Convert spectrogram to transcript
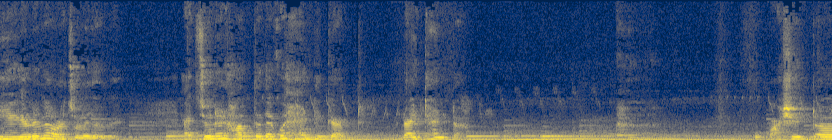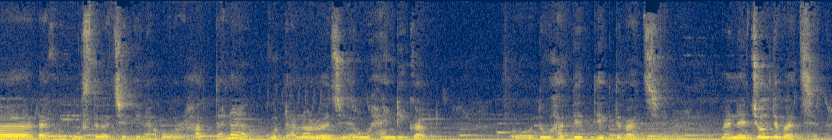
নিয়ে গেলে না ওরা চলে যাবে। একজনের হাতটা দেখো হ্যান্ডিক্যাপ্ট রাইট হ্যান্ডটা পাশেরটা দেখো, বুঝতে পারছ কিনা? ওর হাতটা না গোটানো রয়েছে, ও হ্যান্ডিক্যাপ্ট ও দু হাত দিয়ে দেখতে পাচ্ছে মানে চলতে পারছে না।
